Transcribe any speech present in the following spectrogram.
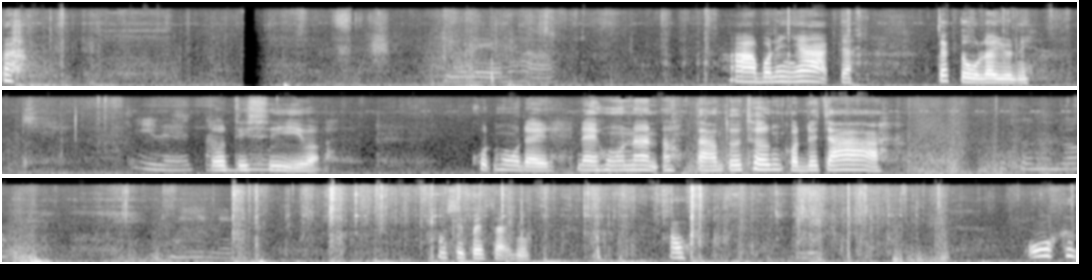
ไปเจอแล้วนะคะหาบริยากจ้ะ จักตัวอะไรอยู่นี่ นี่เลยามตัวที่สี่วะขุดหูใดได้หูนั่น เอาตามตัวเทิงก่อนเด้อจ้าเครื่องนั้นก็นี่อีกนี่มันสิไปใส่นี่เอา โอ้คือ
